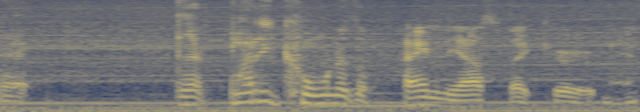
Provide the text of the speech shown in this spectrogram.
That that bloody corner's a pain in the ass of that curve, man.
